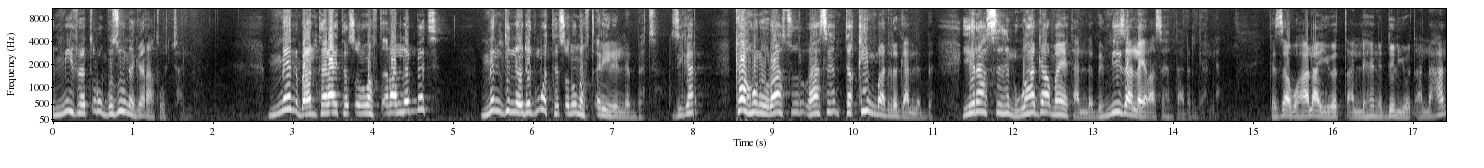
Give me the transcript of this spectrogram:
የሚፈጥሩ ብዙ ነገራቶች አሉ። ምን በአንተ ላይ ተጽዕኖ መፍጠር አለበት? ምንድን ነው ደግሞ ተጽዕኖ መፍጠር የሌለበት? እዚህ ጋር ካሁኑ ራስህን ተቂም ማድረግ አለብህ። የራስህን ዋጋ ማየት አለብህ። ሚዛን ላይ ራስህን ታደርጋለህ ከዛ በኋላ ይወጣልህን እድል ይወጣልሃል።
